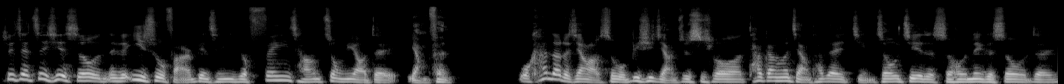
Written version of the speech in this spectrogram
所以在这些时候，那个艺术反而变成一个非常重要的养分。我看到的蒋老师，我必须讲，就是说他刚刚讲他在锦州街的时候，那个时候的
